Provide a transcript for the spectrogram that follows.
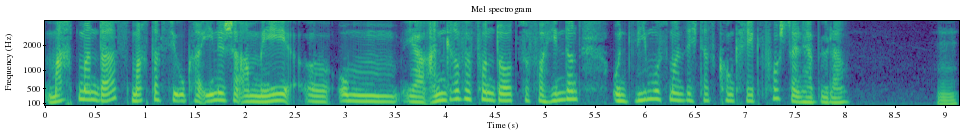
macht man das? Macht das die ukrainische Armee, äh, um ja, Angriffe von dort zu verhindern? Und wie muss man sich das konkret vorstellen, Herr Bühler? Hm.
